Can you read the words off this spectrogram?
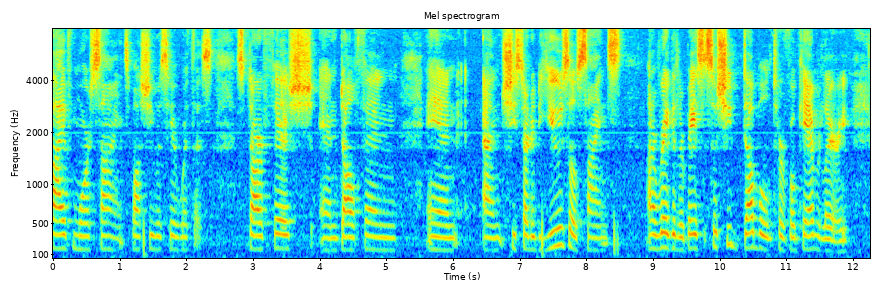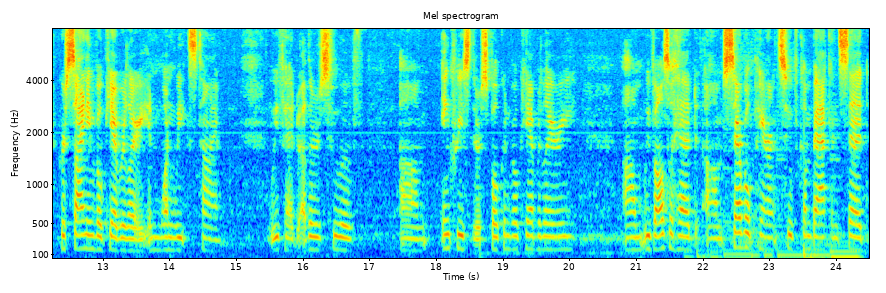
five more signs while she was here with us. Starfish and dolphin and and she started to use those signs on a regular basis. So she doubled her vocabulary her signing vocabulary in one week's time. We've had others who have um, increased their spoken vocabulary. Um, we've also had um, several parents who've come back and said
